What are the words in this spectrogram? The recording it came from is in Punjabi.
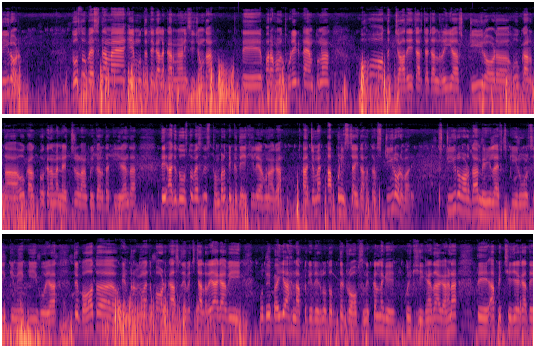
ਸਟੀਰੋਇਡ ਦੋਸਤੋ, ਵੈਸੇ ਤਾਂ ਮੈਂ ਇਹ ਮੁੱਦੇ ਤੇ ਗੱਲ ਕਰਨਾ ਨਹੀਂ ਸੀ ਚਾਹੁੰਦਾ, ਤੇ ਪਰ ਹੁਣ ਥੋੜੇ ਕੁ ਟਾਈਮ ਤੋਂ ਨਾ ਬਹੁਤ ਜ਼ਿਆਦਾ ਚਰਚਾ ਚੱਲ ਰਹੀ ਆ। ਸਟੀਰੋਇਡ ਉਹ ਕਰਦਾ, ਉਹ ਕਰ, ਉਹ ਕਹਿੰਦਾ ਮੈਂ ਨੈਚੁਰਲ ਆ ਕੋਈ ਕਰਦਾ ਕੀ ਰਹਿੰਦਾ। ਤੇ ਅੱਜ ਦੋਸਤੋ, ਵੈਸੇ ਤੁਸੀਂ ਥੰਬਲ ਪਿਕ ਦੇਖ ਹੀ ਲਿਆ ਹੋਣਾਗਾ। ਅੱਜ ਮੈਂ ਆਪਣੀ ਸੱਚਾਈ ਦੱਸਦਾ ਸਟੀਰੋਇਡ ਬਾਰੇ। ਸਟੀਰੋਇਡ ਦਾ ਮੇਰੀ ਲਾਈਫ 'ਚ ਕੀ ਰੋਲ ਸੀ, ਕਿਵੇਂ ਕੀ ਹੋਇਆ ਤੇ ਬਹੁਤ ਇੰਟਰਵਿਊਆਂ ਤੇ ਪੋਡਕਾਸਟ ਦੇ ਵਿੱਚ ਚੱਲ ਰਿਹਾ ਹੈਗਾ ਵੀ ਉਹਦੇ ਬਾਈ ਆਹ ਨੱਪ ਕੇ ਦੇਖ ਲਓ, ਦੁੱਧ ਤੇ ਡ੍ਰੌਪਸ ਨਿਕਲਣਗੇ, ਕੋਈ ਕੀ ਕਹਿੰਦਾ ਹੈਗਾ, ਹਨਾ? ਤੇ ਆ ਪਿੱਛੇ ਜੇ ਹੈਗਾ ਤੇ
